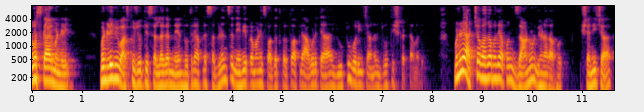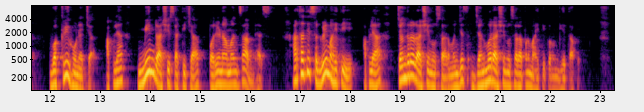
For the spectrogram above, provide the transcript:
नमस्कार मंडळी. मंडळी मी वास्तुज्योतिष सल्लागार नयन धोत्रे आपल्या सगळ्यांचं नेहमीप्रमाणे स्वागत करतो आपल्या आवडत्या यूट्यूबवरील चॅनल ज्योतिष कट्टामध्ये. मंडळी आजच्या भागामध्ये आपण जाणून घेणार आहोत शनीच्या वक्री होण्याच्या आपल्या मीन राशीसाठीच्या परिणामांचा अभ्यास. अर्थात ही सगळी माहिती आपल्या चंद्र राशीनुसार म्हणजेच जन्मराशीनुसार आपण माहिती करून घेत आहोत.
